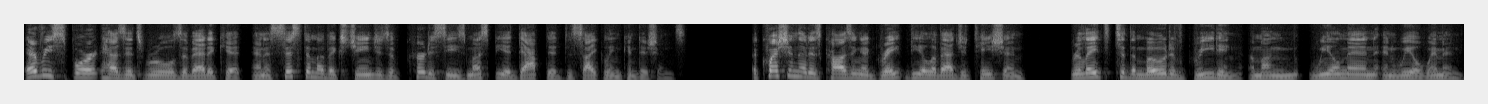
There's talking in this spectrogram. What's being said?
Every sport has its rules of etiquette, and a system of exchanges of courtesies must be adapted to cycling conditions. A question that is causing a great deal of agitation relates to the mode of greeting among wheelmen and wheelwomen.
